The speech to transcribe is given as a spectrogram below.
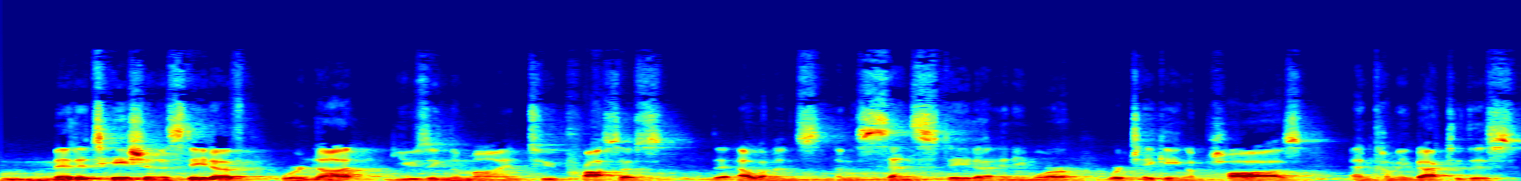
meditation, a state of we're not using the mind to process the elements and the sense data anymore. We're taking a pause and coming back to this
